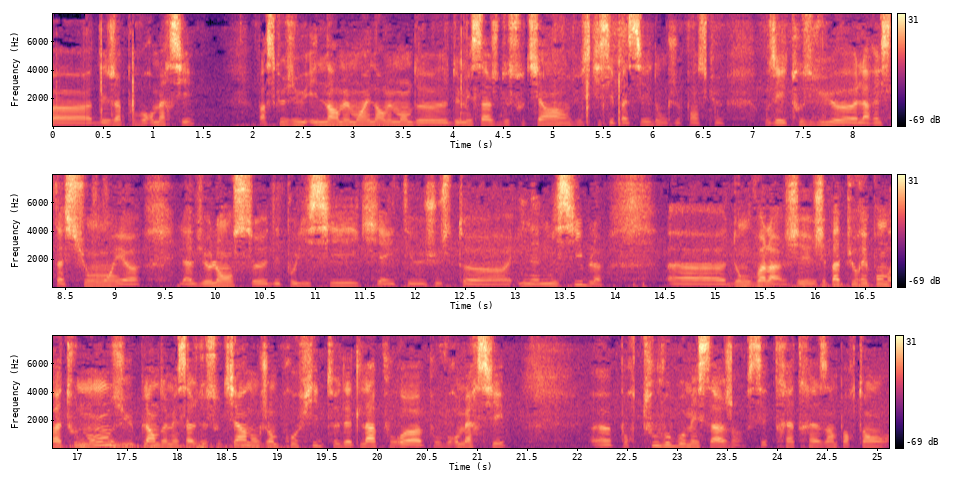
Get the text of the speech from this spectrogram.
Euh, déjà pour vous remercier parce que j'ai eu énormément énormément de, messages de soutien hein, vu ce qui s'est passé. Donc je pense que vous avez tous vu euh, l'arrestation et euh, la violence des policiers qui a été juste inadmissible. Donc voilà j'ai pas pu répondre à tout le monde. J'ai eu plein de messages de soutien. Donc j'en profite d'être là pour, pour vous remercier pour tous vos beaux messages. C'est très très important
